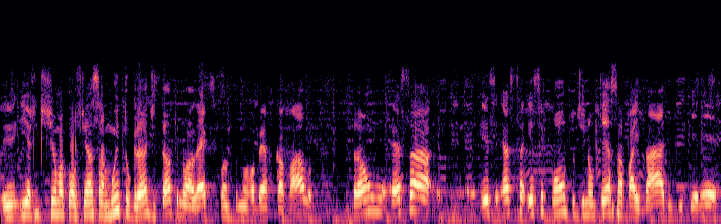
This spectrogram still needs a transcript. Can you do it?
E, e, a gente tinha uma confiança muito grande, tanto no Alex quanto no Roberto Cavalo. Então, essa, esse, essa, esse ponto de não ter essa vaidade, de querer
